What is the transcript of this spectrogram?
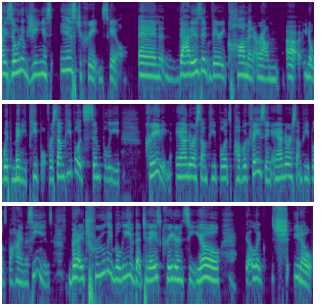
my zone of genius is to create and scale. And that isn't very common around uh, you know with many people. For some people it's simply creating and or some people it's public facing and or some people it's behind the scenes. But i truly believe that today's creator and ceo like sh- you know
